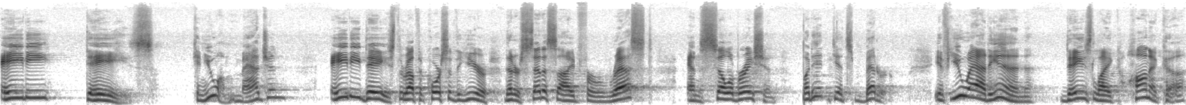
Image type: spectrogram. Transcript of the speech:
80 days. Can you imagine? 80 days throughout the course of the year that are set aside for rest and celebration. But it gets better. If you add in days like Hanukkah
